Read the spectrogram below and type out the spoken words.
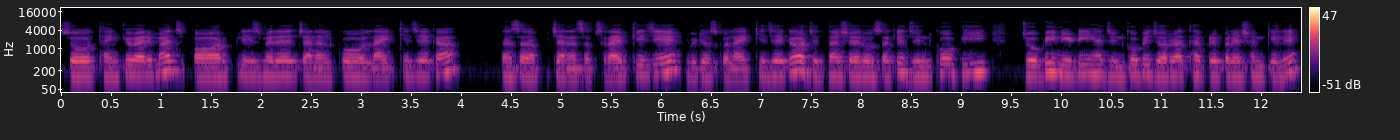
So thank you very much और प्लीज़ मेरे चैनल को लाइक कीजिएगा। सब चैनल सब्सक्राइब कीजिए, वीडियोस को लाइक कीजिएगा और जितना शेयर हो सके, जिनको भी, जो भी नीडी है, जिनको भी ज़रूरत है प्रिपरेशन के लिए,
